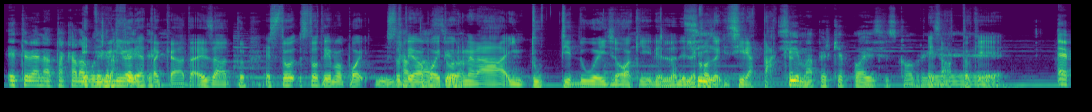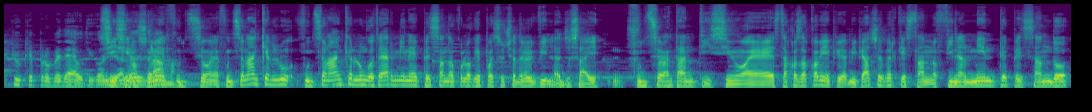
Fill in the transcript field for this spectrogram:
e ti viene attaccata con le graffette. E ti veniva riattaccata, esatto. E sto, sto, tema, poi, sto tema, poi, tornerà in tutti e due i giochi del, delle sì, cose che si riattaccano. Sì, ma perché poi si scopre esatto, che... che è più che propedeutico sì, sì, no, funziona. Funziona anche, lu- funziona anche, a lungo termine pensando a quello che poi succede nel village, sai? Funziona tantissimo e sta cosa qua mi, mi piace perché stanno finalmente pensando,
